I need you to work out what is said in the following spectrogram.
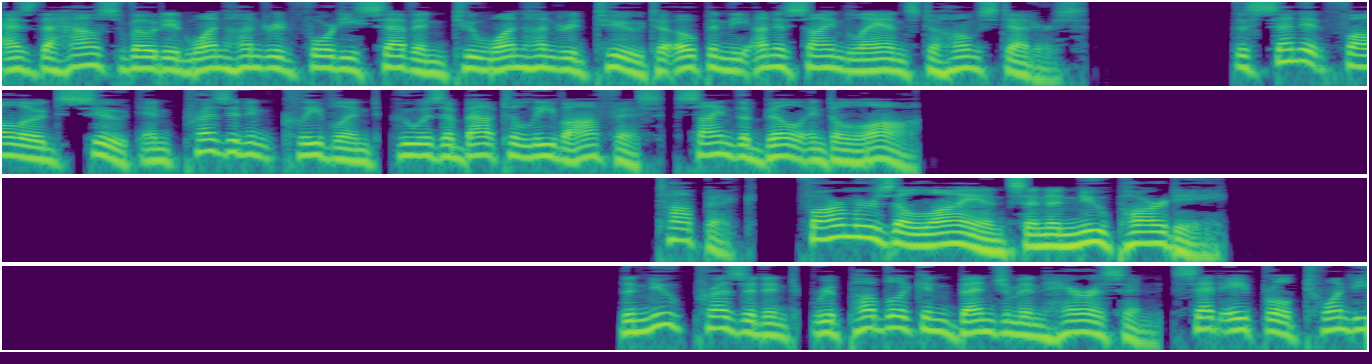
as the House voted 147 to 102 to open the unassigned lands to homesteaders. The Senate followed suit and President Cleveland, who was about to leave office, signed the bill into law. Farmers Alliance and a new party The new president, Republican Benjamin Harrison, set April 22,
